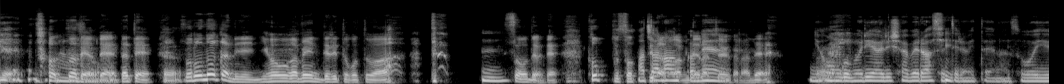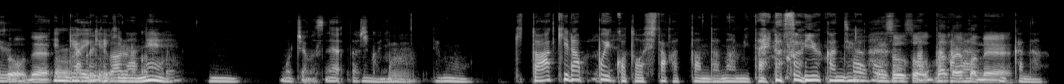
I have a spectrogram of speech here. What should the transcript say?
ね。そうそうだよね。だって、うんその中に日本語がメインに出るってことは、うん。そうだよね。トップそっちだわ、みたいになっちゃうからね。日本語無理やり喋らせてるみたいな、そういうそうね。戦略的背景があるね。うん。思っちゃいますね。確かに。でも、きっとアキラっぽいことをしたかったんだな、みたいな、そういう感じが。そうそう。なんかやっぱね、かな。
